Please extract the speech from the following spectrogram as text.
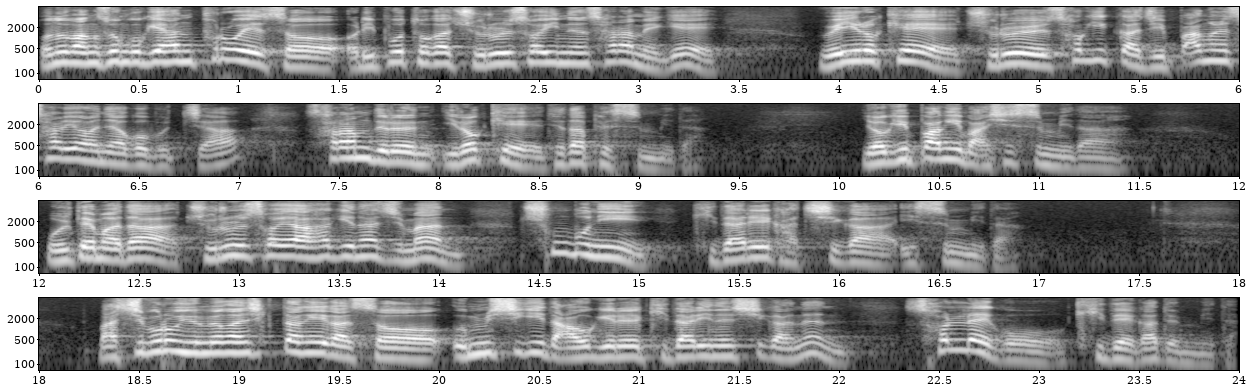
어느 방송국의 한 프로에서 리포터가 줄을 서 있는 사람에게 왜 이렇게 줄을 서기까지 빵을 사려 하냐고 묻자 사람들은 이렇게 대답했습니다. 여기 빵이 맛있습니다. 올 때마다 줄을 서야 하긴 하지만 충분히 기다릴 가치가 있습니다. 맛집으로 유명한 식당에 가서 음식이 나오기를 기다리는 시간은 설레고 기대가 됩니다.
